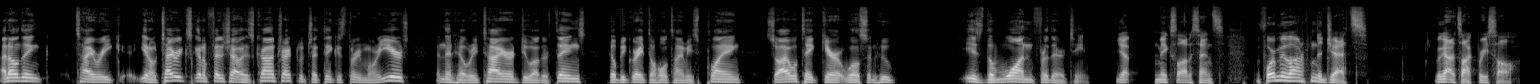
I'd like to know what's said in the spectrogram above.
I don't think Tyreek, you know, Tyreek's going to finish out his contract, which I think is three more years, and then he'll retire, do other things. He'll be great the whole time he's playing. So I will take Garrett Wilson, who is the one for their team. Yep, makes a lot of sense. Before we move on from the Jets, we got to talk Breece Hall,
